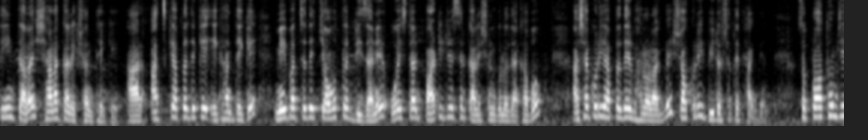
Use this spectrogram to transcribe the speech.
তিন তলায় সারা কালেকশন থেকে। আর আজকে আপনাদেরকে এখান থেকে মেয়ে বাচ্চাদের চমৎকার ডিজাইনের ওয়েস্টার্ন পার্টি ড্রেসের কালেকশনগুলো দেখাবো। আশা করি আপনাদের ভালো লাগবে, সকলেই ভিডিওর সাথে থাকবেন। সো প্রথম যে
